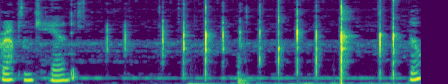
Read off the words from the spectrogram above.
perhaps some candy. No?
